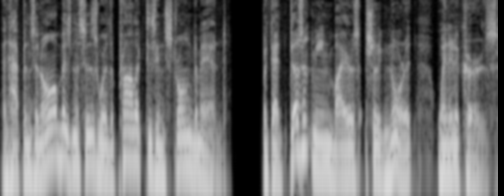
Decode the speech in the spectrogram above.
and happens in all businesses where the product is in strong demand. But that doesn't mean buyers should ignore it when it occurs.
